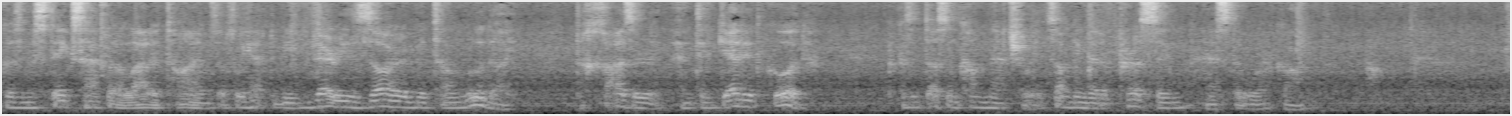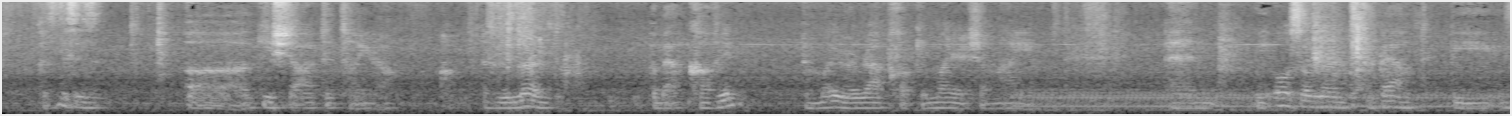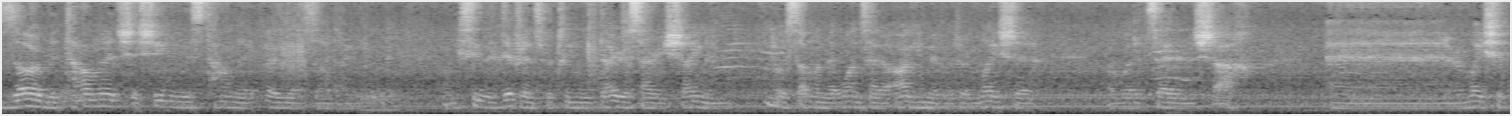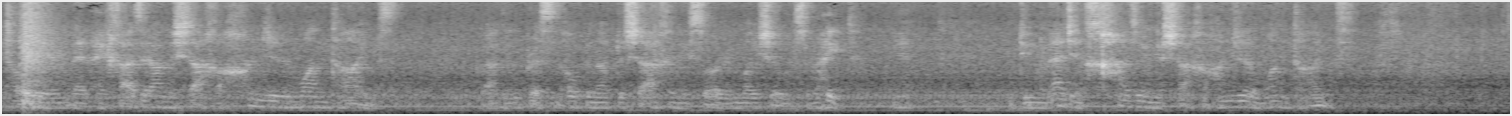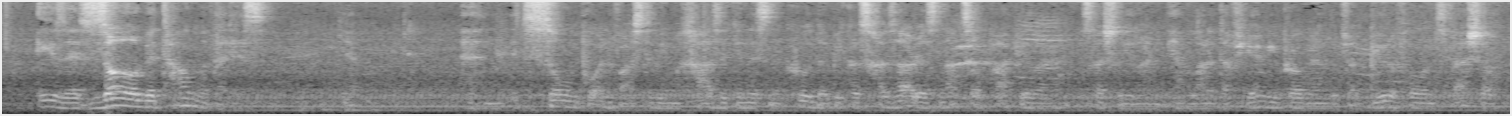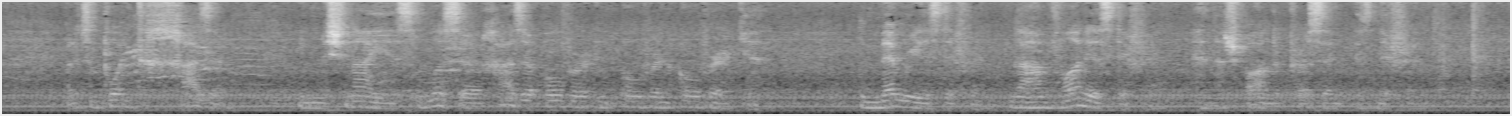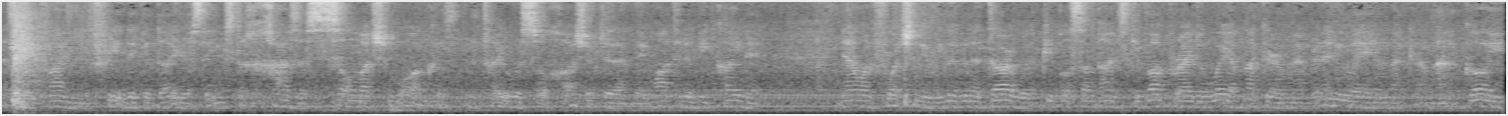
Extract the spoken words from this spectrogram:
Because mistakes happen a lot of times. So we have to be very zor b'talmudai to chazer it and to get it good because it doesn't come naturally. It's something that a person has to work on. Because this is a gisha to Torah. As we learned about COVID and Moira Rab Chok and Moira Shamayim. And we also learned about the Zohar b'Talmud sheshivim is Talmud we see the difference between the Dairis Harishainim, you was someone that once had an argument with Rav Moshe of what it said in the Shach, and Rav Moshe told him that I chazed on the shach 101 times. Rather, the person opened up the shach and he saw that Moshe was right. Yeah. Do you imagine chazering the shach 101 times? A zol betalmud that is. Yeah. And it's so important for us to be machazik in this nakuda because chazar is not so popular, especially learn. We have a lot of daf yomi programs which are beautiful and special, but it's important to in Mishnayis, Musar, chazar over and over and over again. The memory is different, the havan is different, and the shpa on the person is different. Find in the Frierdiker Gedairus. They used to chaza so much more because the Torah was so chashiv to them. They wanted to be kained. Now, unfortunately, we live in a dar where people sometimes give up right away. I'm not going to remember it anyway. I'm not. I'm not a goy.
